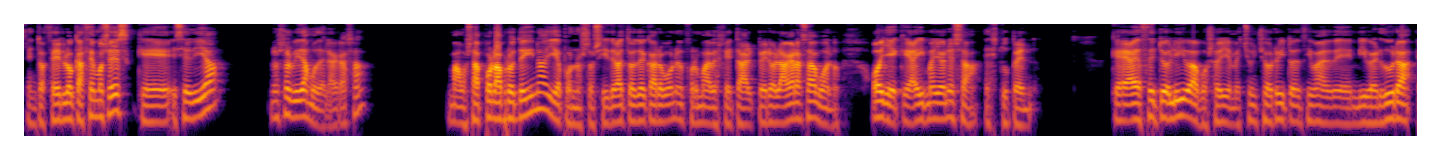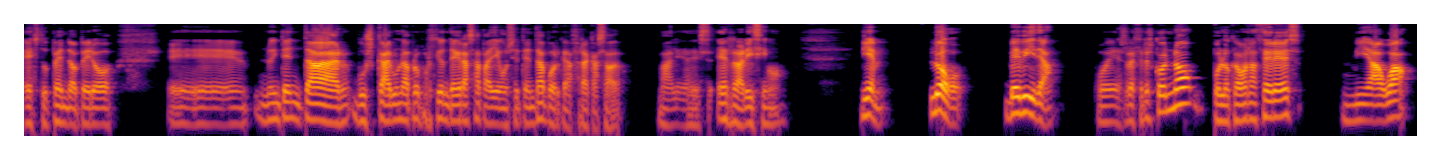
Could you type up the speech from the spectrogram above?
Entonces lo que hacemos es que ese día nos olvidamos de la grasa. Vamos a por la proteína y a por nuestros hidratos de carbono en forma vegetal. Pero la grasa, bueno, oye, que hay mayonesa, estupendo. Que hay aceite de oliva, pues oye, me echo un chorrito encima de mi verdura, estupendo. Pero eh, no intentar buscar una proporción de grasa para llegar a un 70 porque ha fracasado. Vale, es, rarísimo. Bien, luego, bebida. Pues refrescos no, pues lo que vamos a hacer es mi agua,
